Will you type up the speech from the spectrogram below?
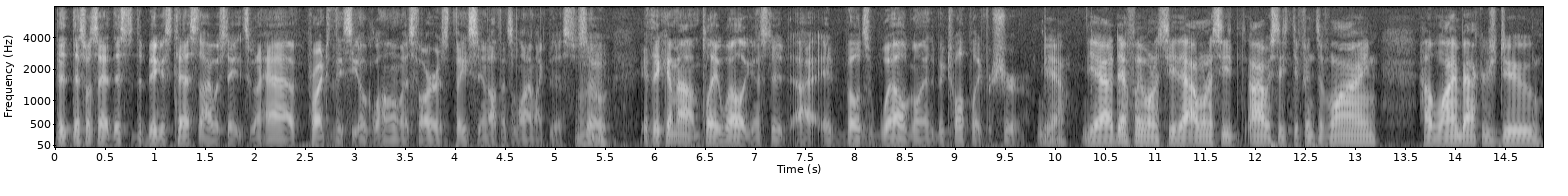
th- that's what I said. This is the biggest test Iowa State is going to have probably until they see Oklahoma as far as facing an offensive line like this. Mm-hmm. So if they come out and play well against it, uh, it bodes well going into the Big 12 play for sure. Yeah, yeah, I definitely want to see that. I want to see Iowa State's defensive line, how linebackers do,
